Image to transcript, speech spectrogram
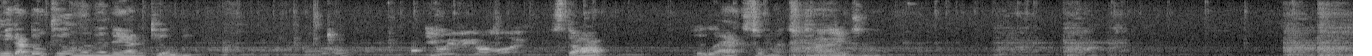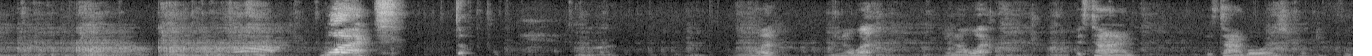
Me got those kills and then they had to kill me. UAV online. Stop. It lacks so much time. son. What? The- You know what? You know what? You know what? It's time. It's time, boys. What the fuck?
